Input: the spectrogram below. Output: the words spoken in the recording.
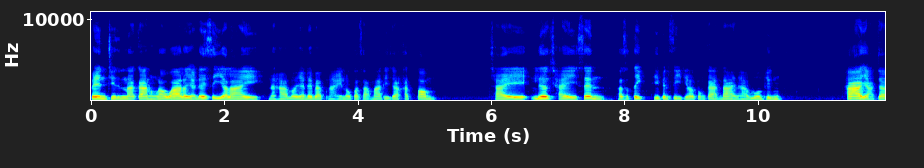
เป็นจินตนาการของเราว่าเราอยากได้สีอะไรนะครับ เราอยากได้แบบไหนเราก็สามารถที่จะคัดต้อมใช้เลือกใช้เส้นพลาสติกที่เป็นสีที่เราต้องการได้นะครับ รวมถึง ถ้าอยากจะ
